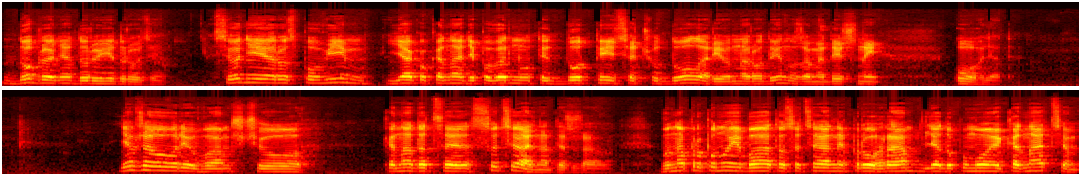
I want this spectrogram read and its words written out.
Доброго дня, дорогі друзі! Сьогодні я розповім, як у Канаді повернути до 1000 доларів на родину за медичний огляд. Я вже говорив вам, що Канада це соціальна держава. Вона пропонує багато соціальних програм для допомоги канадцям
